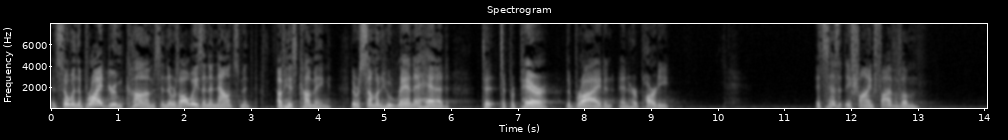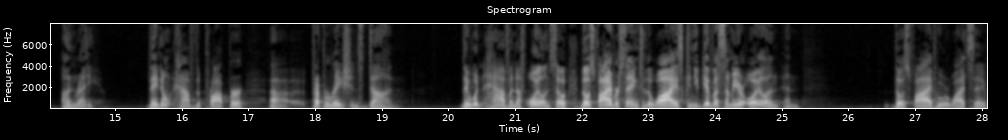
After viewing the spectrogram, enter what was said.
And so when the bridegroom comes, and there was always an announcement of his coming, there was someone who ran ahead to, to prepare the bride and, and her party. It says that they find five of them unready. They don't have the proper uh, preparations done. They wouldn't have enough oil. And so those five are saying to the wise, Can you give us some of your oil? And, and those five who are wise say,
